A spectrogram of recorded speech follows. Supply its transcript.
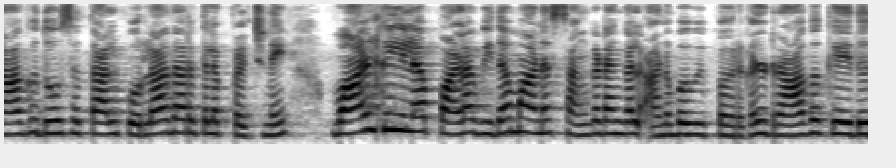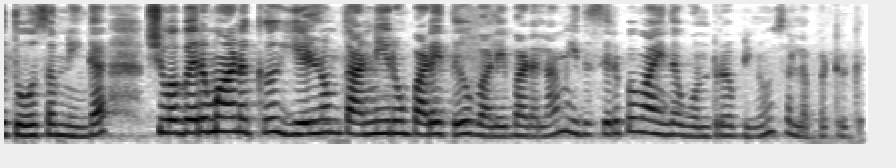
ராகு தோஷத்தால் பொருளாதாரத்தில் பிரச்சனை வாழ்க்கையில் பல விதமான சங்கடங்கள் அனுபவிப்பவர்கள் ராகு கேது தோஷம் நீங்க சிவபெருமானுக்கு எள்ளும் தண்ணீரும் படைத்து வழிபடலாம். இது சிறப்பு வாய்ந்த ஒன்று அப்படின்னும் சொல்லப்பட்டிருக்கு.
